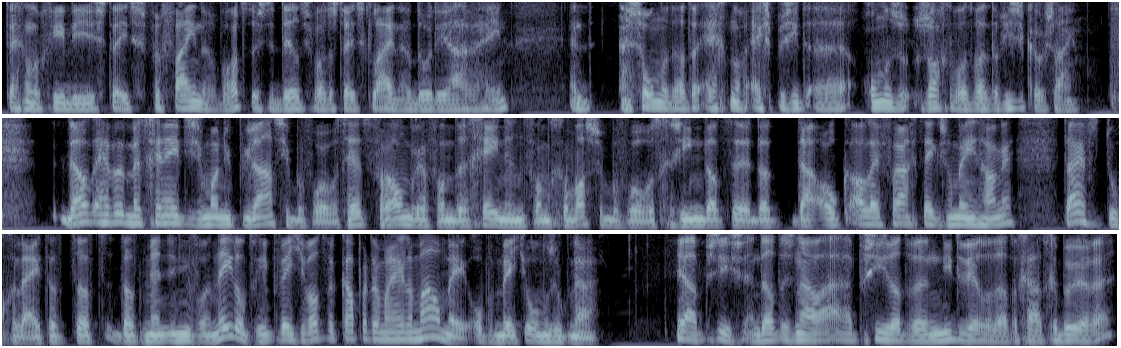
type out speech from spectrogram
technologie die steeds verfijnder wordt. Dus de deeltjes worden steeds kleiner door de jaren heen. En, zonder dat er echt nog expliciet uh, onderzocht wordt wat de risico's zijn. Nou, we hebben met genetische manipulatie bijvoorbeeld... het veranderen van de genen van gewassen bijvoorbeeld gezien... dat, uh, dat daar ook allerlei vraagtekens omheen hangen. Daar heeft het toe geleid dat, dat, dat men in ieder geval in Nederland riep... weet je wat, we kappen er maar helemaal mee op een beetje onderzoek naar. Ja, precies. En dat is nou uh, precies wat we niet willen dat er gaat gebeuren.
